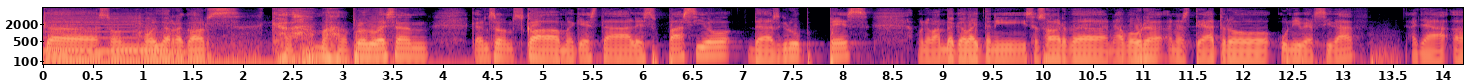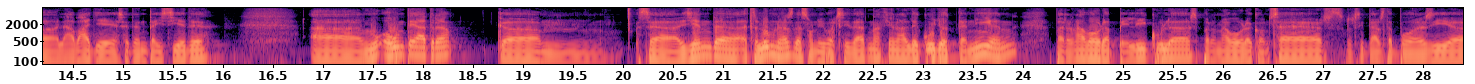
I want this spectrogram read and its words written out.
Que són molt de records que produeixen cançons com aquesta L'Espacio del grup PES, una banda que vaig tenir la sort d'anar a veure en el Teatro Universidad, allà a la Valle 77, a un teatre que mm, la gent de, els alumnes de la Universitat Nacional de Cuyo tenien per anar a veure pel·lícules, per anar a veure concerts, recitals de poesia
